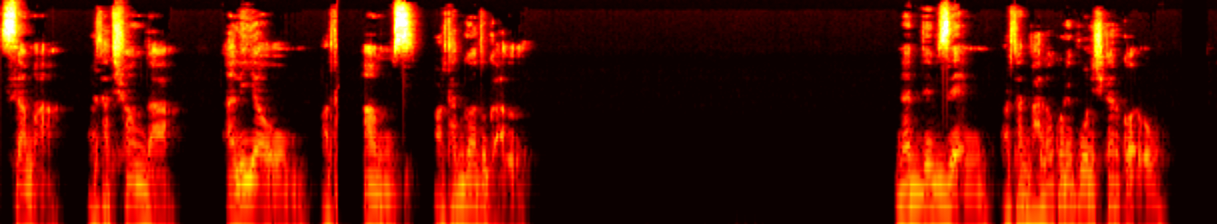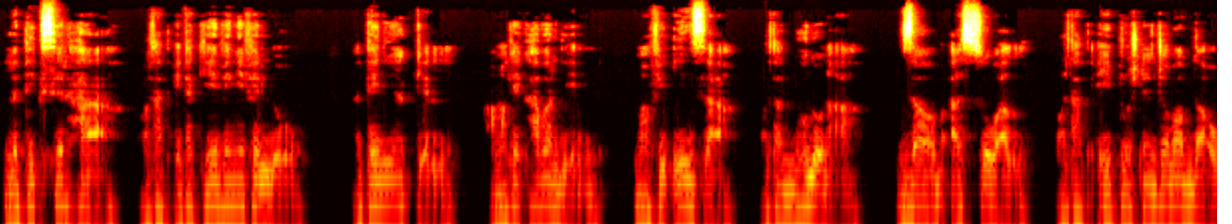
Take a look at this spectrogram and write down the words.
সামা অর্থাৎ সন্ধ্যা আলিয়াউম অর্থাৎ আমস, অর্থাৎ গতকাল। নদ্দিব জেন, অর্থাৎ ভালো করে পরিষ্কার করো। লতিক্সের হা, অর্থাৎ এটা কে ভেঙে ফেলল? তেনিয়াক্কেল আমাকে খাবার দিন। মাফি ইনসা, অর্থাৎ ভুলো না। জব আসোয়াল অর্থাৎ এই প্রশ্নের জবাব দাও।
